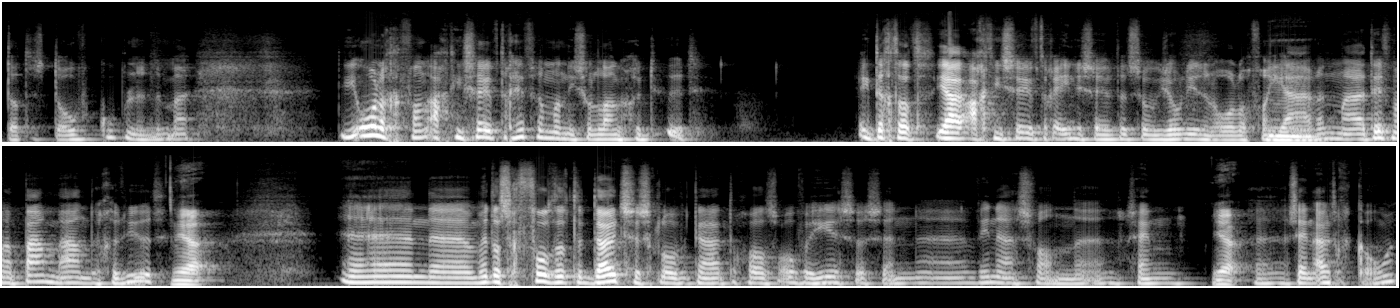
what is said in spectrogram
dat is het overkoepelende, maar die oorlog van 1870 heeft helemaal niet zo lang geduurd. Ik dacht dat, ja, 1870, 71, dat is sowieso niet een oorlog van Hmm. jaren, maar het heeft maar een paar maanden geduurd. Ja, En eh, met als gevolg dat de Duitsers, geloof ik, daar toch wel als overheersers en eh, winnaars van eh, zijn, ja, zijn uitgekomen.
